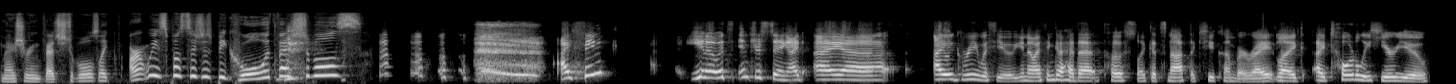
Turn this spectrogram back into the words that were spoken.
measuring vegetables, like aren't we supposed to just be cool with vegetables? I think you know it's interesting. I I uh, I agree with you. You know, I think I had that post like it's not the cucumber, right? Like I totally hear you.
